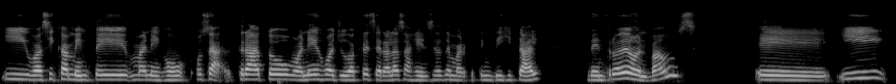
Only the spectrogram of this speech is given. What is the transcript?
y básicamente manejo, o sea, trato, manejo, ayudo a crecer a las agencias de marketing digital dentro de Onbounce. Eh, y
